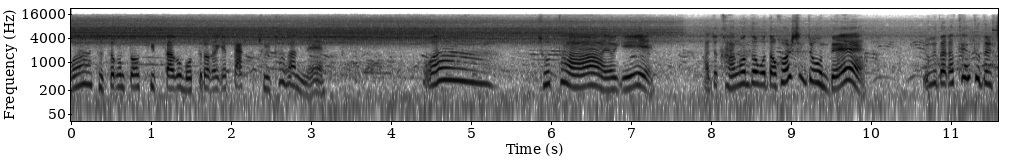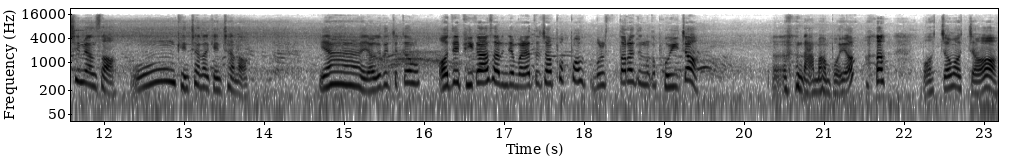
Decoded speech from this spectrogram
와, 저쪽은 또 깊다고 못 들어가게 딱 줄 쳐놨네. 와, 좋다, 여기. 아주 강원도보다 훨씬 좋은데. 여기다가 텐트들 치면서. 음, 괜찮아, 괜찮아. 야, 여기도 지금 어제 비가 와서 그런지 뭐라도 저 폭포 물 떨어지는 거 보이죠? 어, 나만 보여? 멋져, 멋져.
